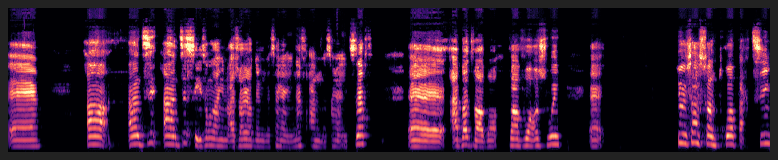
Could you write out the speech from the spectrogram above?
Euh, en, en, 10, en saisons dans les majeurs de 1999 à 1999, euh, Abbott va avoir, joué euh, 263 parties,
